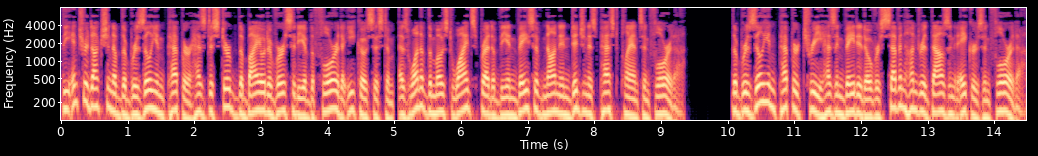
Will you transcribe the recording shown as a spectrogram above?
The introduction of the Brazilian pepper has disturbed the biodiversity of the Florida ecosystem, as one of the most widespread of the invasive non-indigenous pest plants in Florida. The Brazilian pepper tree has invaded over 700,000 acres in Florida.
